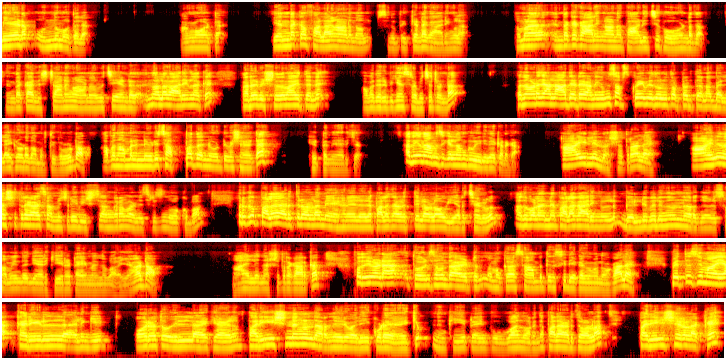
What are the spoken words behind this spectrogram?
മേടം ഒന്ന് മുതൽ അങ്ങോട്ട്. എന്തൊക്കെ ഫലങ്ങളാണ് നാം ശ്രദ്ധിക്കേണ്ട കാര്യങ്ങൾ? നമ്മൾ എന്തൊക്കെ കാര്യങ്ങളാണ് പാലിച്ചു പോകേണ്ടത്? എന്തൊക്കെ അനുഷ്ഠാനങ്ങളാണ് നമ്മൾ ചെയ്യേണ്ടത്? എന്നുള്ള കാര്യങ്ങളൊക്കെ വളരെ വിശദമായി തന്നെ അവതരിപ്പിക്കാൻ ശ്രമിച്ചിട്ടുണ്ട്. അപ്പൊ നമ്മുടെ ചാനൽ ആദ്യമായിട്ട് ആണെങ്കിൽ ഒന്ന് സബ്സ്ക്രൈബ് ചെയ്തോളൂ. തൊട്ടടുത്ത് തന്നെ ബെല്ലൈക്കോട് അമർത്തിക്കോളൂ കേട്ടോ അപ്പൊ നമ്മൾ എന്നെ ഒരു സപ്പ തന്നെ നോട്ടിഫിക്കേഷൻ ആയിട്ട് കിട്ടുന്നതായിരിക്കും. അധികം താമസിക്കാൻ നമുക്ക് വീഡിയോയിലേക്ക് കിടക്കാം. ആയില്യം നക്ഷത്രം അല്ലെ? ആയില്യ നക്ഷത്രക്കാരെ സംബന്ധിച്ചിട്ട് വിഷുസംക്രമം അനുസരിച്ച് നോക്കുമ്പോൾ ഇവർക്ക് പലതരത്തിലുള്ള മേഖലയിലുള്ള പലതരത്തിലുള്ള ഉയർച്ചകളും അതുപോലെ തന്നെ പല കാര്യങ്ങളിലും വെല്ലുവിളികളും നിറഞ്ഞ ഒരു സമയം തന്നെയായിരിക്കും ഈ ഒരു ടൈം എന്ന് പറയാം കേട്ടോ. ആയില്യ നക്ഷത്രക്കാർക്ക്. പൊതുവെ തൊഴിൽ സംബന്ധമായിട്ടും നമുക്ക് സാമ്പത്തിക സ്ഥിതിയൊക്കെ നമുക്ക് നോക്കാം അല്ലെ? വ്യത്യസ്തമായ കരിയറിൽ അല്ലെങ്കിൽ ഓരോ തൊഴിലിലൊക്കെ ആയാലും പരീക്ഷണങ്ങൾ നിറഞ്ഞ ഒരു വരിയിൽ കൂടെ ആയിരിക്കും നിങ്ങൾക്ക് ഈ ടൈം പോകുക എന്ന് പറയുന്നത്. പലതരത്തിലുള്ള പരീക്ഷകളൊക്കെ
